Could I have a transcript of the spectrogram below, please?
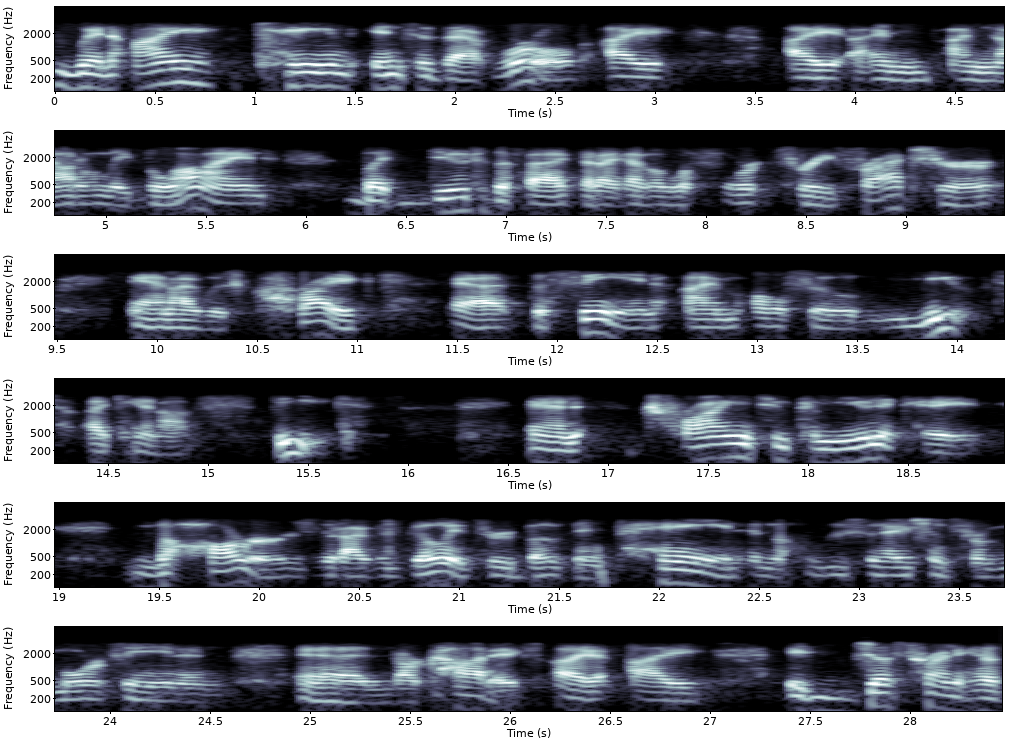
When I came into that world, I, I, I'm, I'm not only blind, but due to the fact that I have a Le Fort 3 fracture and I was criked at the scene, I'm also mute. I cannot speak. And trying to communicate the horrors that I was going through, both in pain and the hallucinations from morphine and, and narcotics, I, I it, just trying to have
